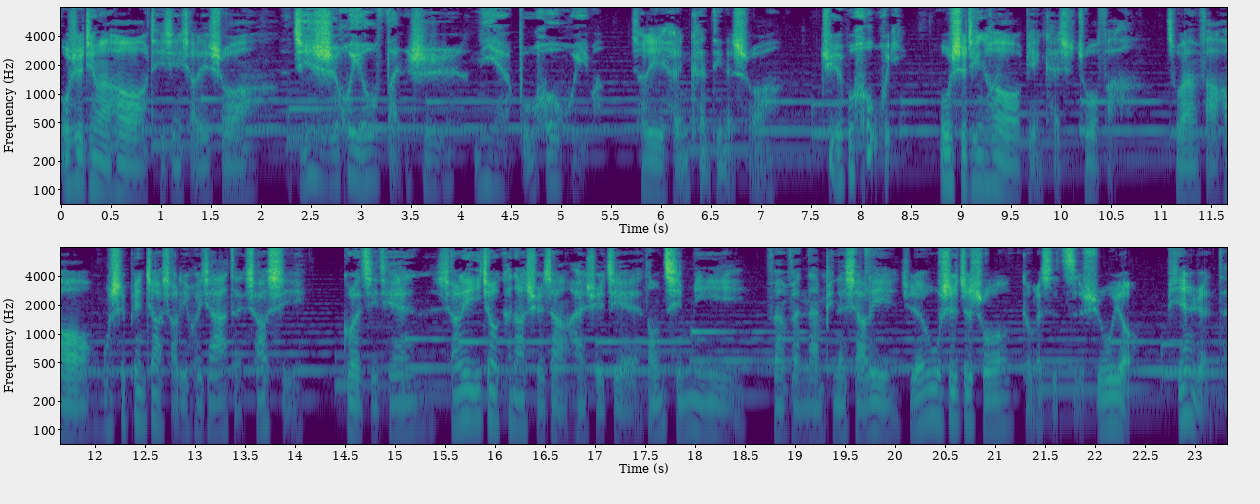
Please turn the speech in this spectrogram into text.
巫师听完后提醒小丽说：“即使会有反噬，你也不后悔吗？”小丽很肯定地说：“绝不后悔。”巫师听后便开始做法。做完法后，巫师便叫小丽回家等消息。过了几天，小丽依旧看到学长和学姐浓情蜜意，愤愤难平的小丽觉得巫师之说根本是子虚乌有，骗人的。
